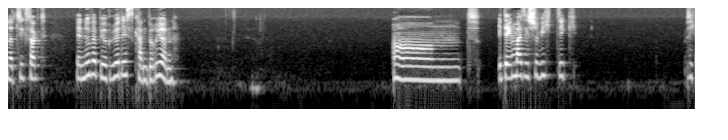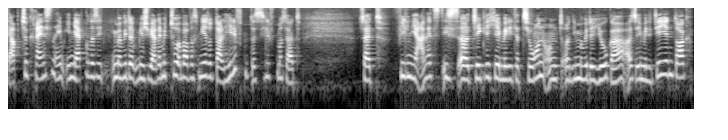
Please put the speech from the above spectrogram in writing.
Und hat sie gesagt, ja, nur wer berührt ist, kann berühren. Und ich denke mal, es ist schon wichtig, sich abzugrenzen. Ich, ich merke, dass ich immer wieder mir schwer damit tue, aber was mir total hilft, und das hilft mir seit seit vielen Jahren jetzt ist äh, tägliche Meditation und, und immer wieder Yoga. Also ich meditiere jeden Tag.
